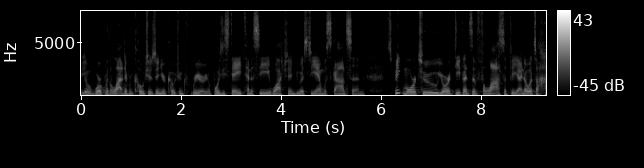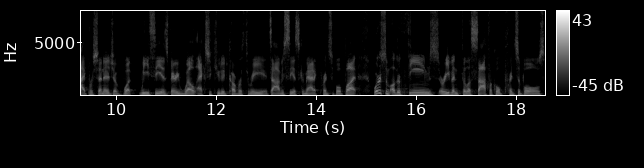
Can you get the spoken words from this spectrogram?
you know, work with a lot of different coaches in your coaching career. You know, Boise State, Tennessee, Washington, USC, and Wisconsin. Speak more to your defensive philosophy. I know it's a high percentage of what we see as very well executed cover three. It's obviously a schematic principle, but what are some other themes or even philosophical principles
